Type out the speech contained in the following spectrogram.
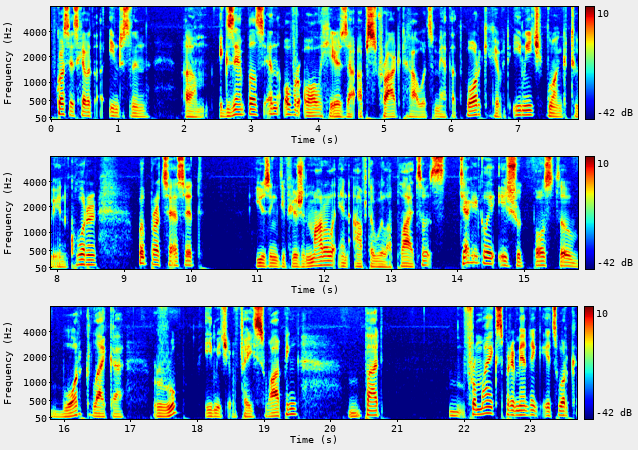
Of course, let's have interesting um, examples and overall here's the abstract how its method work. You have an image going to encoder, we'll process it using diffusion model and after we'll apply it. So technically it should post work like a Roop image of face swapping but from my experimenting it's work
